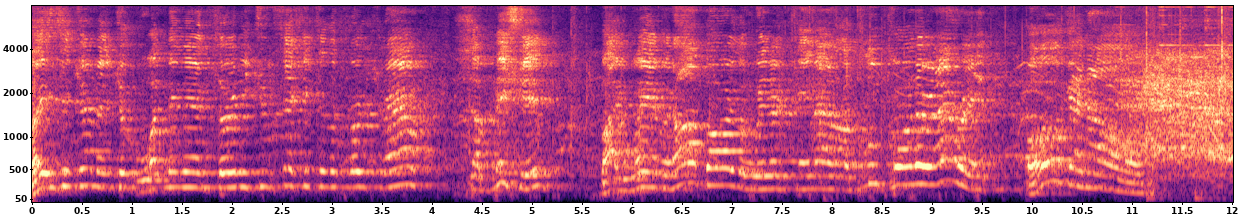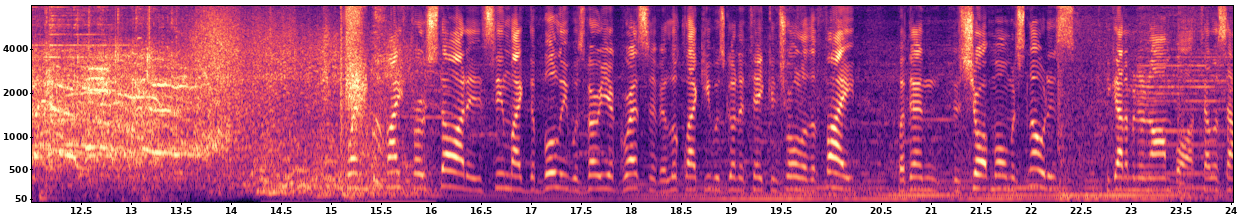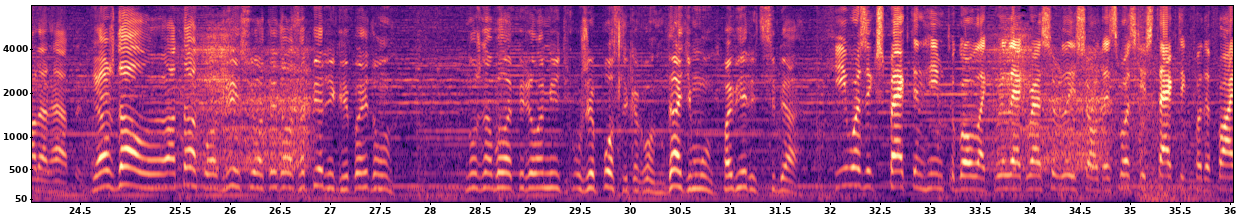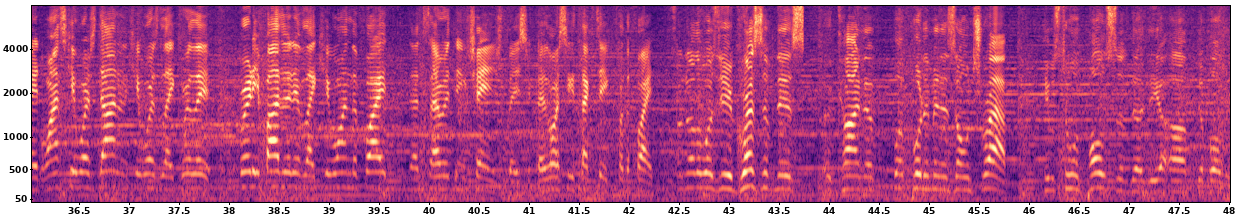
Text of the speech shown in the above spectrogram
Ladies and gentlemen, it took 1 minute and 32 seconds in the first round. Submission by way of an armbar. The winner came out of the blue corner, Eric Oganov. when the fight first started, it seemed like the bully was very aggressive. It looked like he was going to take control of the fight, but then, in a short moment's notice, he got him in an armbar. Tell us how that happened. Я ждал э, атаку, агрессию от этого соперника, и поэтому нужно было переломить уже после, как он, дать ему поверить в себя. He was expecting him to go like really aggressively, so this was his tactic for the fight. Once he was done and he was like really pretty positive, like he won the fight, that's everything changed basically. That was his tactic for the fight. So in other words, the aggressiveness uh, kind of put him in his own trap. He was too impulsive, the, the, uh, the bully.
